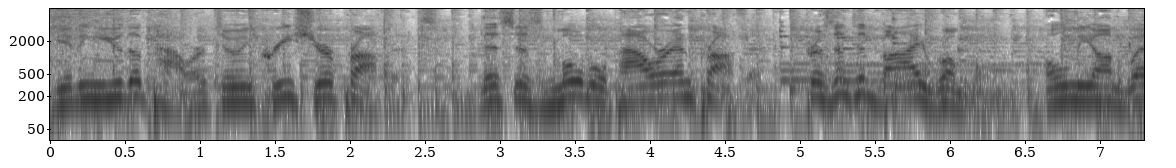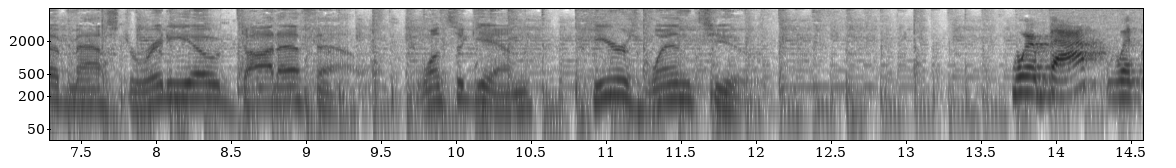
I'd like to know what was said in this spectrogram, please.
Giving you the power to increase your profits. This is Mobile Power and Profit, presented by Rumble, only on webmasterradio.fm. Once again, here's Wen Tu. We're back with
